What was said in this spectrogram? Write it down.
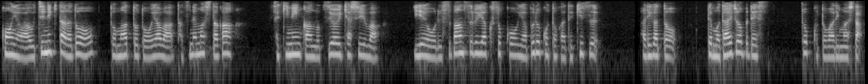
今夜はうちに来たらどう？とマットと親は尋ねましたが、責任感の強いキャシーは、家を留守番する約束を破ることができず、ありがとう。でも大丈夫です。と断りました。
